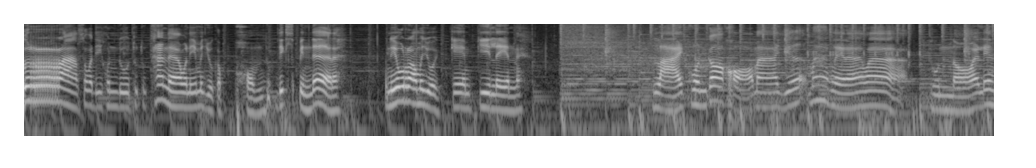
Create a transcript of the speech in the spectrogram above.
กราบสวัสดีคนดูทุกทท่านนะ วันนี้มาอยู่กับผมดุกดิกสปินเดอร์นะ วันนี้เรามาอยู่กับเกมกีเลนนะ หลายคนก็ขอมาเยอะมากเลยนะว่าทุนน้อยเล่น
